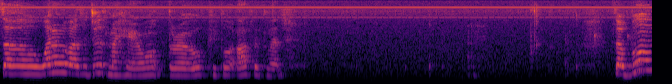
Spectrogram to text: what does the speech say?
So what I'm about to do with my hair won't throw people off as much. So boom,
